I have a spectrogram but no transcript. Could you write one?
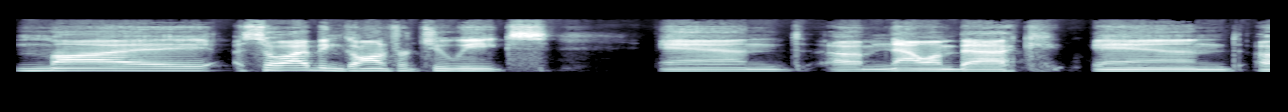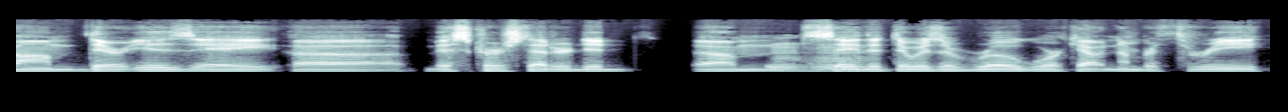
My so I've been gone for 2 weeks and um now I'm back and um there is a uh Miss Kerstetter did um say Mhm. that there was a rogue workout number 3.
